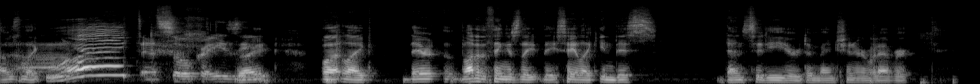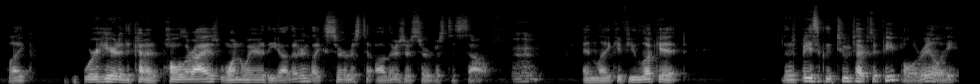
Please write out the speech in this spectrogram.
I was like, what? That's so crazy. Right? But like, there a lot of the thing is they they say like in this density or dimension or whatever, like we're here to kind of polarize one way or the other, like service to others or service to self. Mhm. And like if you look at there's basically two types of people, really.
